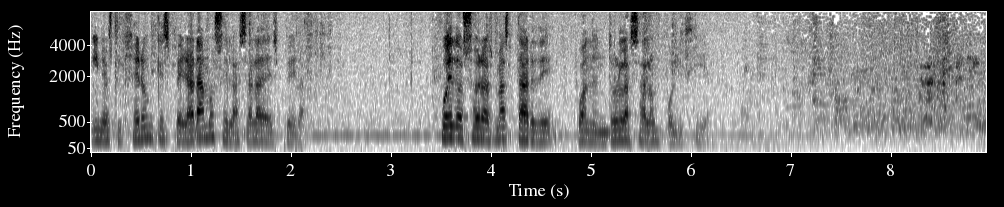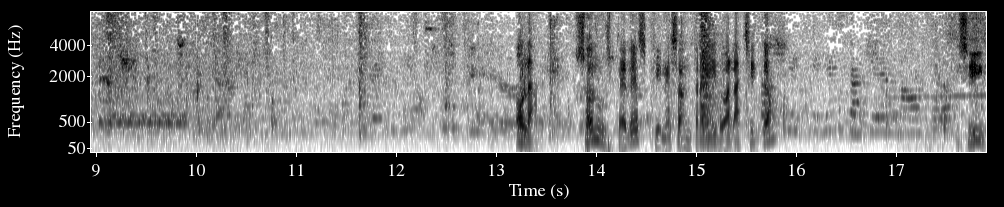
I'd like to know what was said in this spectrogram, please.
y nos dijeron que esperáramos en la sala de espera. Fue dos horas más tarde cuando entró la sala un policía. Hola, ¿son ustedes quienes han traído a la chica? Sí,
